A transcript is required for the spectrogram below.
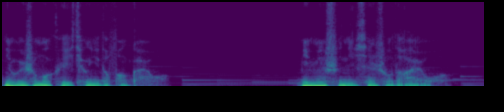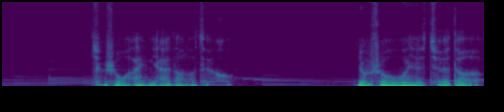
你为什么可以轻易的放开我？明明是你先说的爱我，却是我爱你爱到了最后。有时候我也觉得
